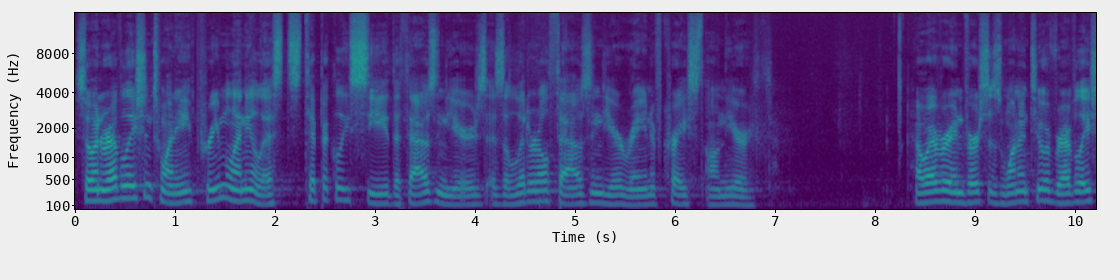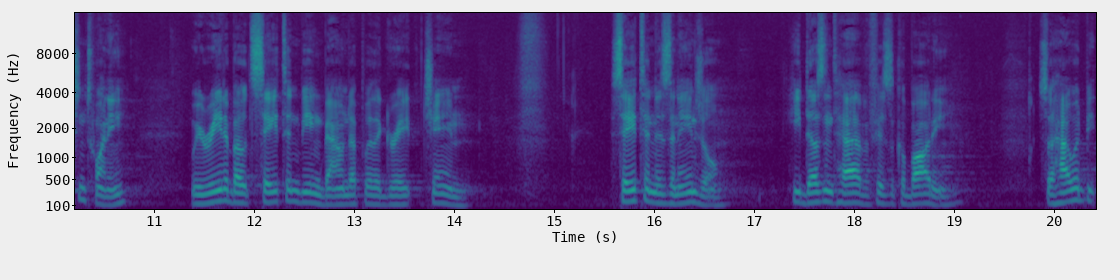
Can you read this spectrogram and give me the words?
So in Revelation 20, premillennialists typically see the thousand years as a literal thousand year reign of Christ on the earth. However, in verses 1 and 2 of Revelation 20, we read about Satan being bound up with a great chain. Satan is an angel, he doesn't have a physical body. So, how would, be,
